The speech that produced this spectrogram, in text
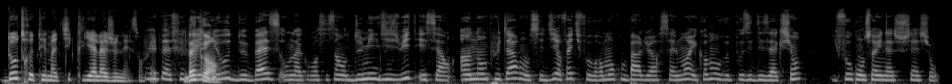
d'autres thématiques liées à la jeunesse, en Oui, fait. parce que D'accord. Kaineo, de base, on a commencé ça en 2018 et c'est un, un an plus tard, on s'est dit en fait, il faut vraiment qu'on parle du harcèlement et comme on veut poser des actions, il faut qu'on soit une association.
